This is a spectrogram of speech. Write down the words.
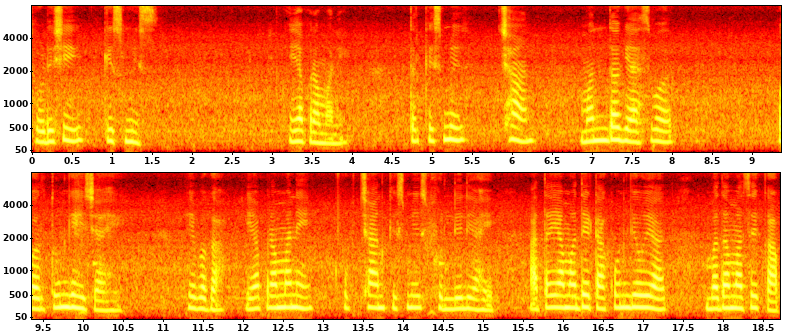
थोडीशी किसमिस. याप्रमाणे. तर किसमिस छान मंद गॅसवर परतून घ्यायचे आहे. हे बघा याप्रमाणे खूप छान किसमिस फुललेली आहे. आता यामध्ये टाकून घेऊयात बदामाचे काप.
